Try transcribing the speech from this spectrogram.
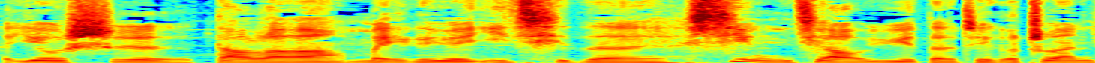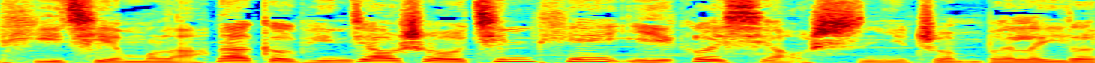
又是到了每个月一期的性教育的这个专题节目了。那苟平教授，今天一个小时，你准备了一个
